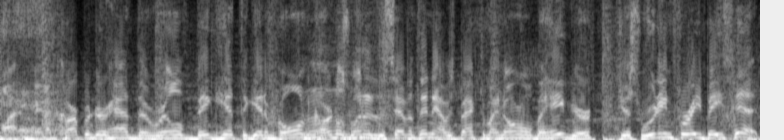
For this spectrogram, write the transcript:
My, Matt Carpenter had the real big hit to get him going. Mm-hmm. Cardinals went into the seventh inning. I was back to my normal behavior, just rooting for a base hit.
